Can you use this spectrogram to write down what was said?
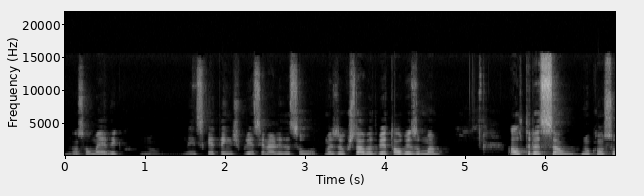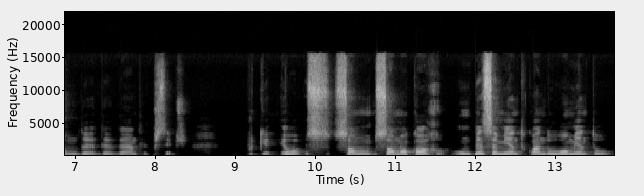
não sou médico, não, nem sequer tenho experiência na área da saúde, mas eu gostava de ver talvez uma alteração no consumo de, de, de antidepressivos. Porque eu, só, só me ocorre um pensamento quando o aumento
